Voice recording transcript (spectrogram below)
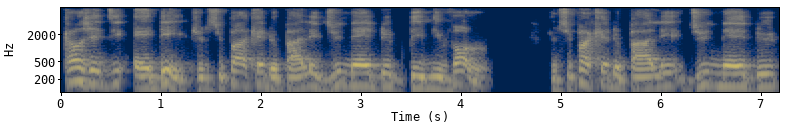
quand j'ai dit aider, je ne suis pas en train de parler d'une aide bénévole. Je ne suis pas en train de parler d'une aide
